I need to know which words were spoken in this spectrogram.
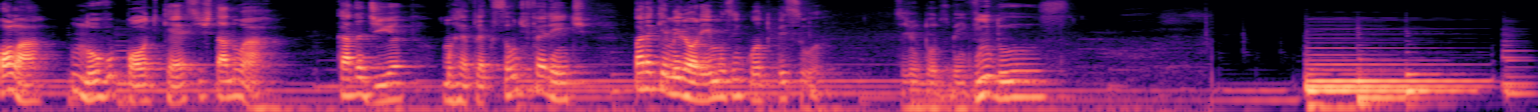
Olá, um novo podcast está no ar. Cada dia uma reflexão diferente para que melhoremos enquanto pessoa. Sejam todos bem-vindos.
